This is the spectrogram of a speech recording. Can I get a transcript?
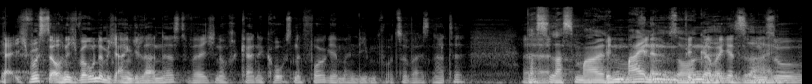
Ja, ich wusste auch nicht, warum du mich eingeladen hast, weil ich noch keine großen Erfolge in meinem Leben vorzuweisen hatte. Das äh, lass mal bin, meine bin, Sorge bin aber jetzt sein. umso,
